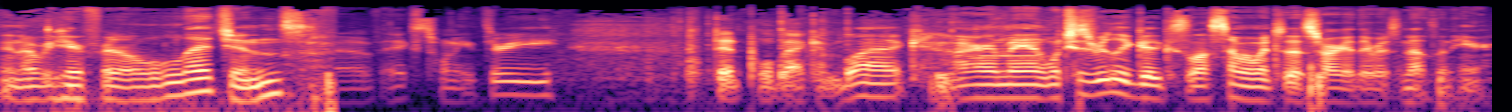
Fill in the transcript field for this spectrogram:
And over here for the Legends X23, Deadpool Back in Black, Iron Man, which is really good because last time we went to the Target there was nothing here.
